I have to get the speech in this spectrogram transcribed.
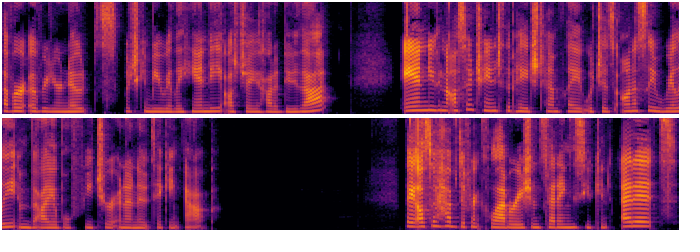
hover over your notes, which can be really handy. I'll show you how to do that. And you can also change the page template, which is honestly really invaluable feature in a note-taking app. They also have different collaboration settings you can edit.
